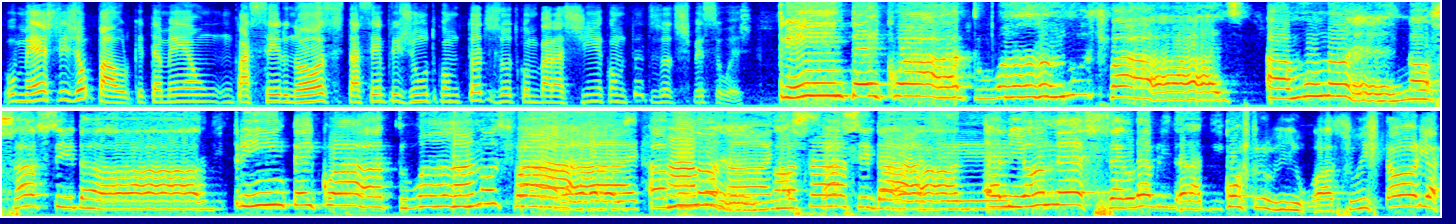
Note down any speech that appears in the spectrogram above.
O mestre João Paulo, que também é um, um parceiro nosso, está sempre junto, como tantos outros, como Barachinha, como tantas outras pessoas. 34 anos faz a Muna é nossa cidade. 34 anos faz a Muna é nossa cidade. Eliane é celebridade, construiu a sua história.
